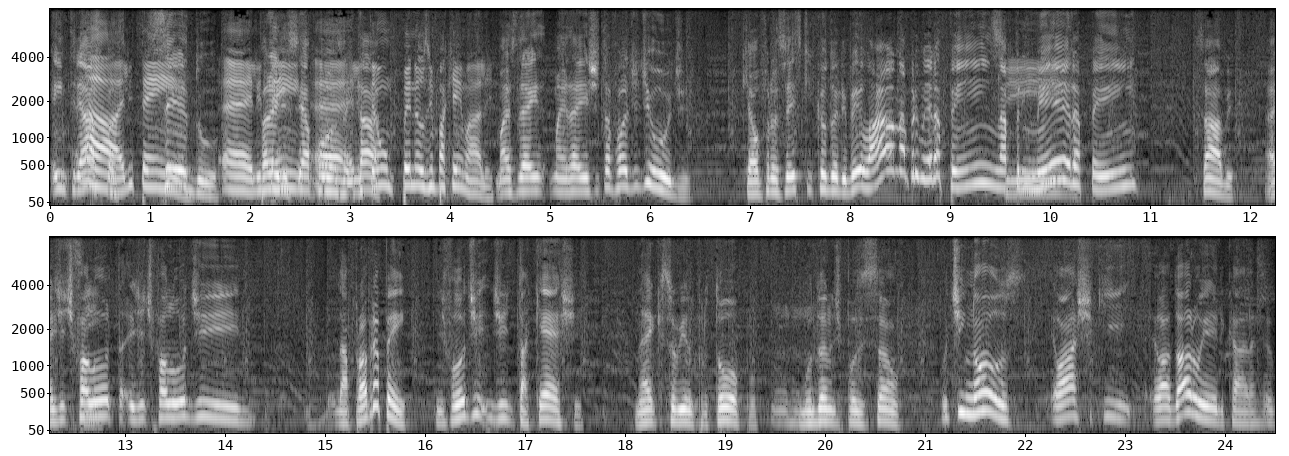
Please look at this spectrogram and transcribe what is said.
entre aspas, ah, ele tem. cedo é, ele pra tem, ele se é, aposentar. ele tem um pneuzinho pra queimar ali. Mas, daí, mas aí a gente tá falando de Diude, que é o francês que quando ele veio lá na primeira PEN, na Sim. primeira PEN, sabe? A gente falou, a gente falou de da própria PEN. A gente falou de, de Takeshi, né, que subindo pro topo, Uhum. mudando de posição. O Tim Knowles, eu acho que eu adoro ele, cara. Eu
